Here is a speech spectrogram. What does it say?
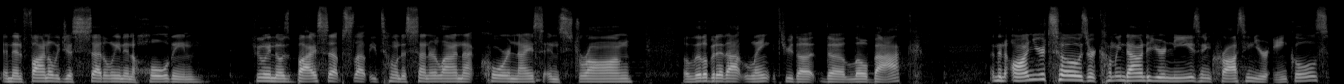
And then finally, just settling and holding, feeling those biceps slightly toned to center line, that core nice and strong, a little bit of that length through the, the low back. And then on your toes or coming down to your knees and crossing your ankles,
